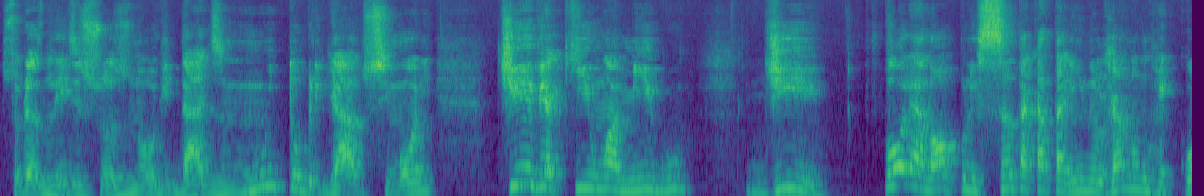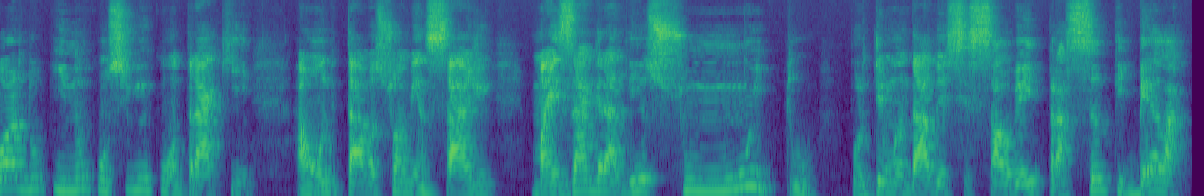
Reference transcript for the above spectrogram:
sobre as leis e suas novidades. Muito obrigado, Simone. Tive aqui um amigo de Florianópolis, Santa Catarina. Eu já não recordo e não consigo encontrar aqui aonde estava sua mensagem, mas agradeço muito por ter mandado esse salve aí para Santa e Bela,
